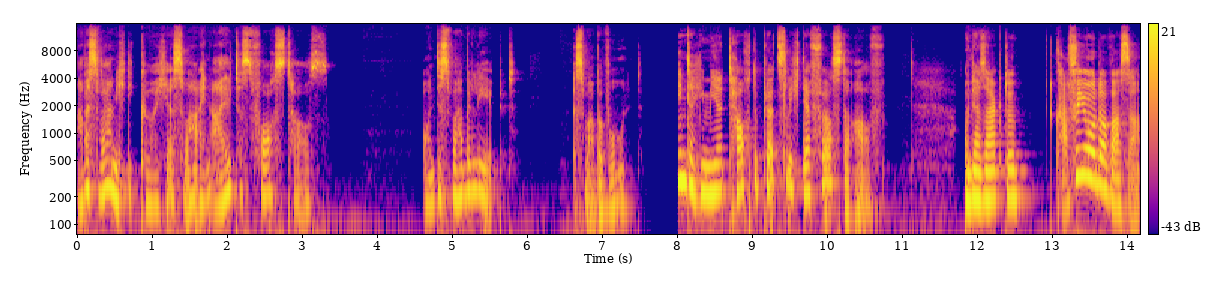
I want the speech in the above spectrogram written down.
Aber es war nicht die Kirche, es war ein altes Forsthaus. Und es war belebt. Es war bewohnt. Hinter mir tauchte plötzlich der Förster auf. Und er sagte, Kaffee oder Wasser?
